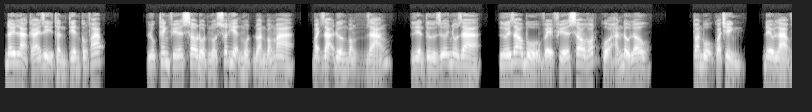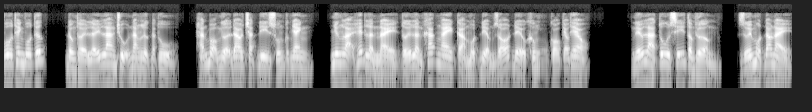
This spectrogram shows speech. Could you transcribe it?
đây là cái gì thần tiên công pháp? Lục thanh phía sau đột ngột xuất hiện một đoàn bóng ma, bạch dạ đường bóng dáng, liền từ giữa nhô ra, lưới dao bổ về phía sau hót của hắn đầu lâu. Toàn bộ quá trình, đều là vô thanh vô tức, đồng thời lấy lang trụ năng lực đặc thù, hắn bỏ ngựa đao chặt đi xuống cực nhanh, nhưng lại hết lần này tới lần khác ngay cả một điểm gió đều không có kéo theo. Nếu là tu sĩ tầm thường, dưới một đao này,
